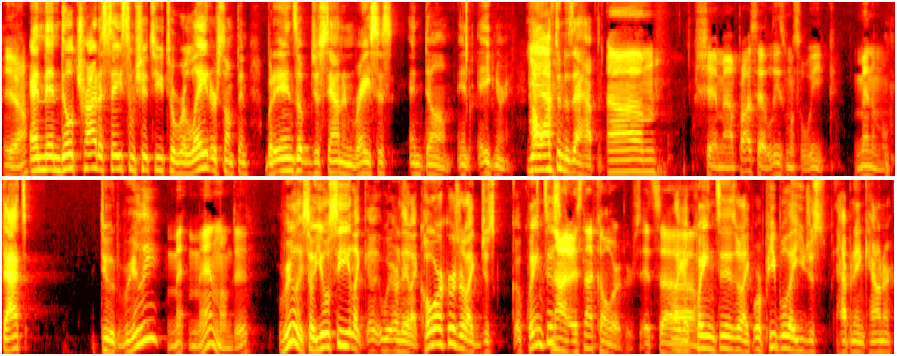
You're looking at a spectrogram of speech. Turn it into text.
Yeah. And then they'll try to say some shit to you to relate or something, but it ends up just sounding racist and dumb and ignorant. How often does that happen? Um, shit, man. I'll probably say at least once a week, minimum. That's, dude, really? Man, mom, dude. Really? So you'll see like, uh, are they like coworkers or like just acquaintances? No, it's not coworkers. It's uh, like acquaintances or like or people that you just happen to encounter.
